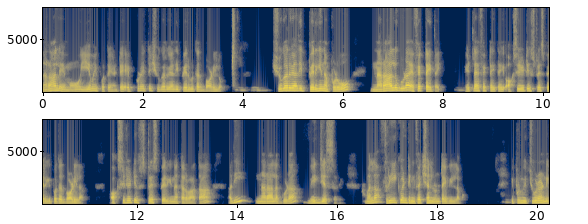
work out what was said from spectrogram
నరాలేమో ఏమైపోతాయి అంటే ఎప్పుడైతే షుగర్ వ్యాధి పెరుగుతుంది బాడీలో షుగర్ వ్యాధి పెరిగినప్పుడు నరాలు కూడా ఎఫెక్ట్ అవుతాయి ఎట్లా ఎఫెక్ట్ అవుతాయి ఆక్సిడేటివ్ స్ట్రెస్ పెరిగిపోతుంది బాడీలో. ఆక్సిడేటివ్ స్ట్రెస్ పెరిగిన తర్వాత అది నరాలకు కూడా వీక్ చేస్తుంది. మళ్ళా ఫ్రీక్వెంట్ ఇన్ఫెక్షన్లు ఉంటాయి వీళ్ళకు. ఇప్పుడు మీరు చూడండి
